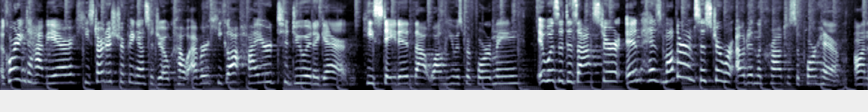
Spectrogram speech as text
According to Javier, he started stripping as a joke, however he got hired to do it again. He stated that while he was performing, it was a disaster and his mother and sister were out in the crowd to support him. On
